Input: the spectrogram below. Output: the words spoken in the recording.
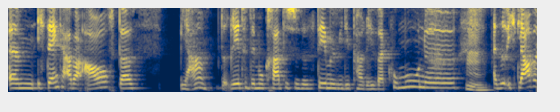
Ähm, ich denke aber auch, dass ja, rätedemokratische Systeme wie die Pariser Kommune. Hm. Also ich glaube,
